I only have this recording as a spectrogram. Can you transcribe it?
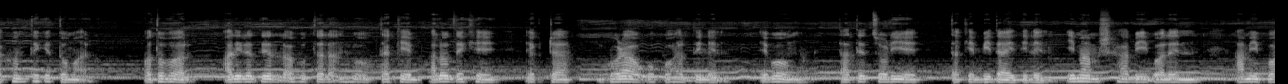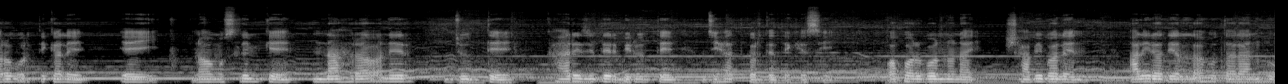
এখন থেকে তোমার। অতঃপর আলী রাদি আল্লাহ তালানহু তাকে ভালো দেখে একটা ঘোড়াও উপহার দিলেন এবং তাতে চড়িয়ে তাকে বিদায় দিলেন। ইমাম সাহাবি বলেন, আমি পরবর্তীকালে এই নমুসলিমকে নাহরাওয়ানের যুদ্ধে, খারিজিদের বিরুদ্ধে জিহাদ করতে দেখেছি। অপর বর্ণনায় সাবি বলেন, আলী রদি আল্লাহ তালানহু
